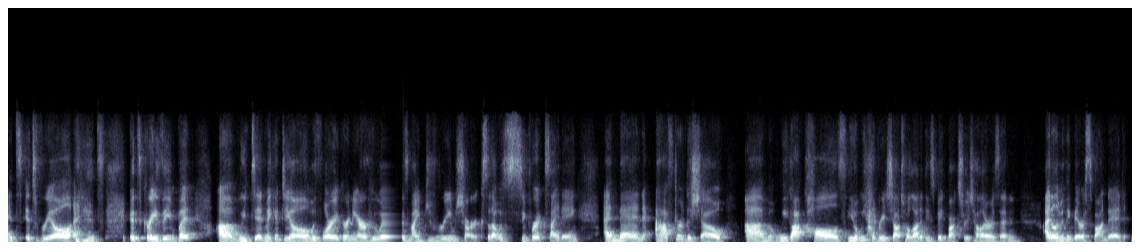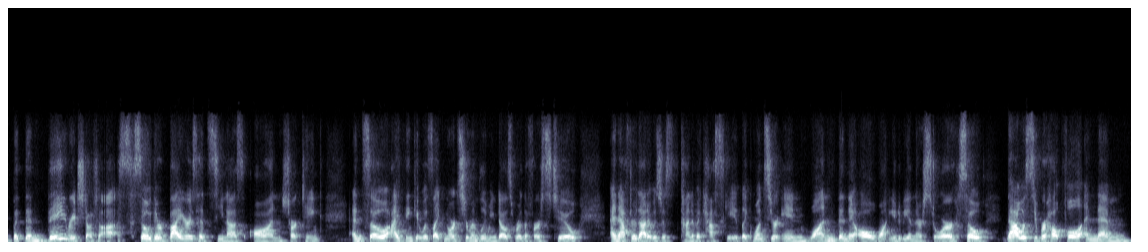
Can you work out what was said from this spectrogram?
it's it's real and it's it's crazy. But um, we did make a deal with Lori Greiner, who was my dream shark. So that was super exciting. And then after the show, um, we got calls. You know, we had reached out to a lot of these big box retailers, and I don't even think they responded. But then they reached out to us. So their buyers had seen us on Shark Tank. And so I think it was like Nordstrom and Bloomingdale's were the first two. And after that, it was just kind of a cascade. Like once you're in one, then they all want you to be in their store. So that was super helpful. And then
